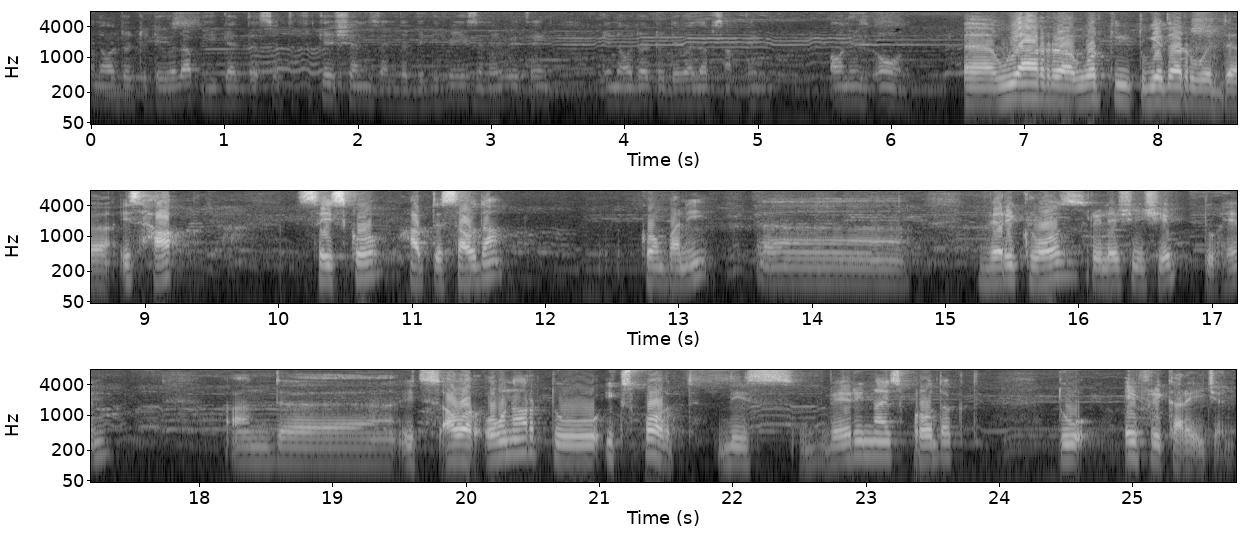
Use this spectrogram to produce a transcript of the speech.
in order to develop. He get the certifications and the degrees and everything in order to develop something on his own. Uh, we are uh, working together with uh, Ishaq, Cisco, Habta Sauda company. Uh, very close relationship to him and uh, it's our honor to export this very nice product to Africa region.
